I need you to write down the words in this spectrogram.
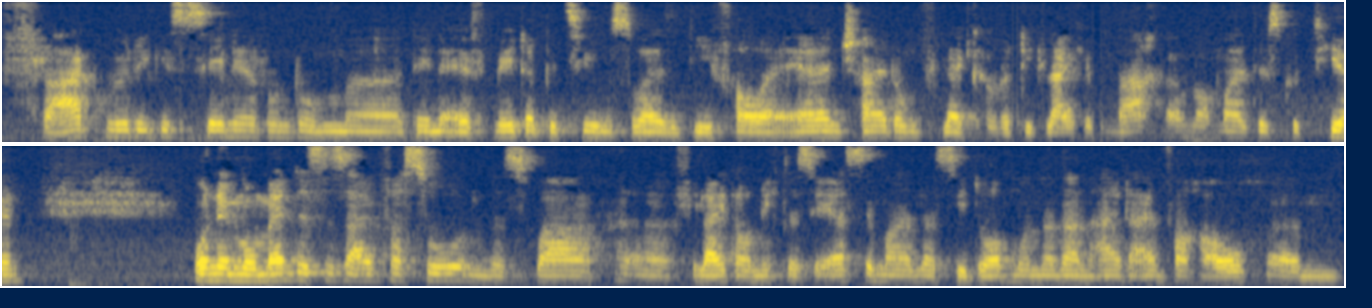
fragwürdige Szene rund um äh, den Elfmeter beziehungsweise die VAR-Entscheidung. Vielleicht können wir die gleich im Nachgang nochmal diskutieren. Und im Moment ist es einfach so, und das war äh, vielleicht auch nicht das erste Mal, dass die Dortmunder dann halt einfach auch ähm,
